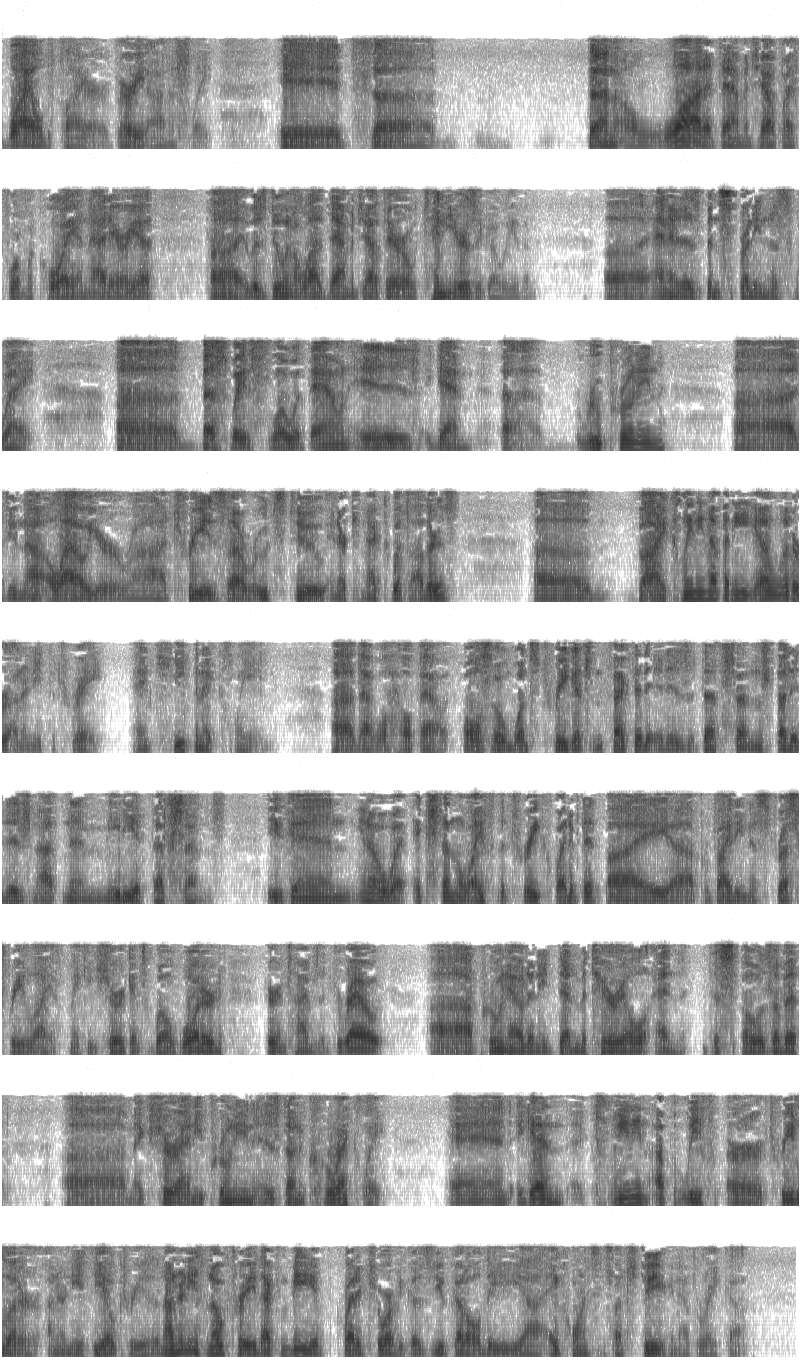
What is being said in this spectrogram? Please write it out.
wildfire. Very honestly, it's uh, done a lot of damage out by Fort McCoy in that area. Uh, it was doing a lot of damage out there ten years ago, even, uh, and it has been spreading this way. Uh, best way to slow it down is again uh, root pruning. Uh, do not allow your uh, trees' uh, roots to interconnect with others uh, by cleaning up any uh, litter underneath the tree and keeping it clean. Uh, that will help out. Also, once a tree gets infected, it is a death sentence, but it is not an immediate death sentence. You can, you know, extend the life of the tree quite a bit by uh, providing a stress-free life, making sure it gets well watered during times of drought, uh, prune out any dead material and dispose of it. Uh, make sure any pruning is done correctly. And again, cleaning up leaf or tree litter underneath the oak trees. And underneath an oak tree, that can be quite a chore because you've got all the uh, acorns and such too you're going to have to rake up.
